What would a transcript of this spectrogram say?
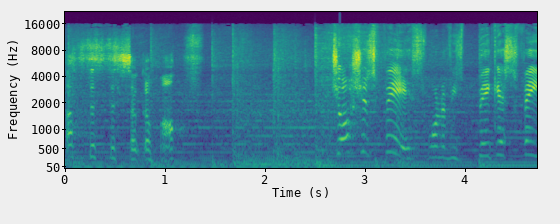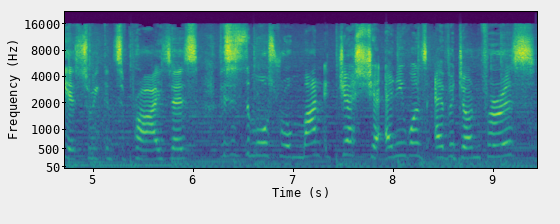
That's just to suck him off. Josh has faced one of his biggest fears so he can surprise us. This is the most romantic gesture anyone's ever done for us.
